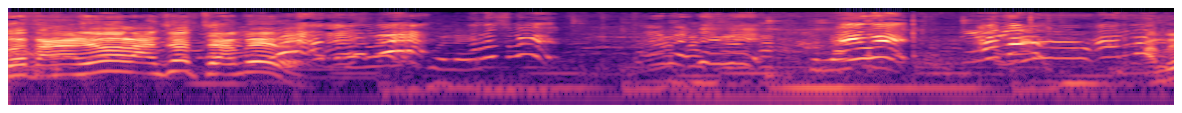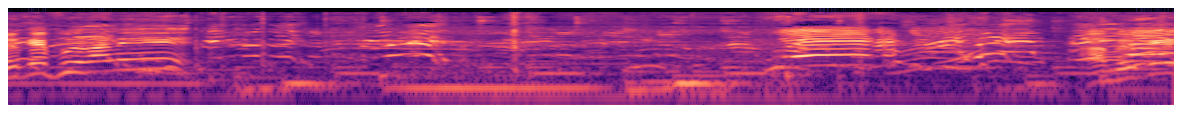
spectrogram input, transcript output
gue tangan, yuk lanjut diambil. Ambil kebul nih. Ambil ke.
